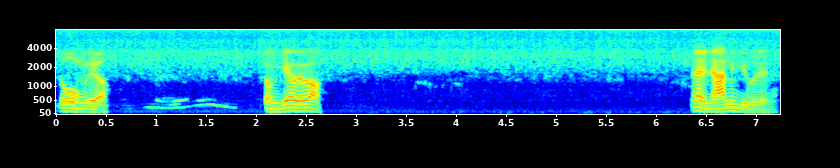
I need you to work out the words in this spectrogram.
โล่งเลยเหรอส่งเยอะไปเปล่าไอ้น้ำมันอยู่เลยนะ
